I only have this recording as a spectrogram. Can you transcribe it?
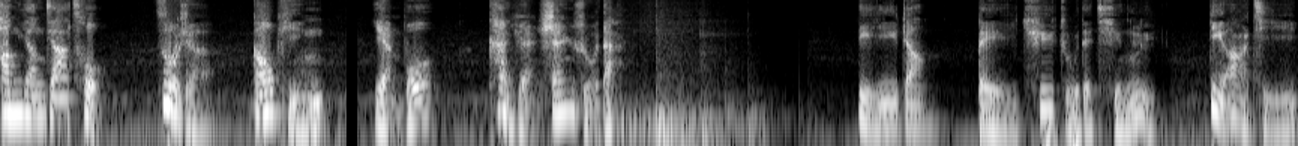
仓央嘉措，作者高平，演播看远山如黛。第一章：被驱逐的情侣，第二集。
